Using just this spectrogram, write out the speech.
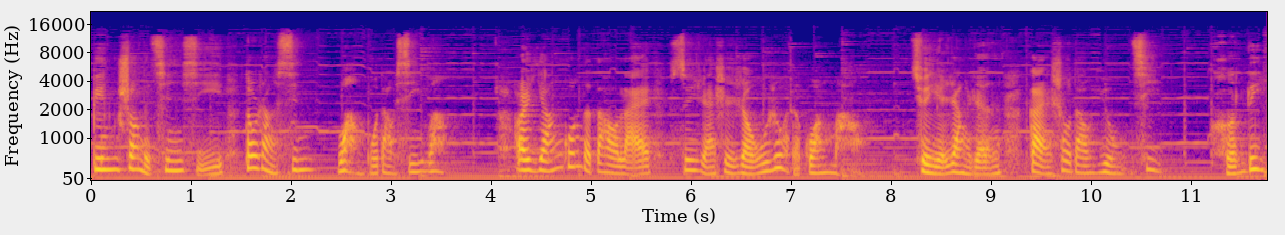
冰霜的侵袭，都让心望不到希望；而阳光的到来，虽然是柔弱的光芒，却也让人感受到勇气和力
